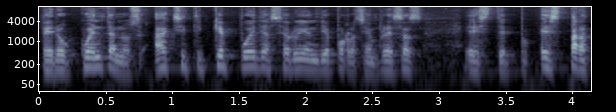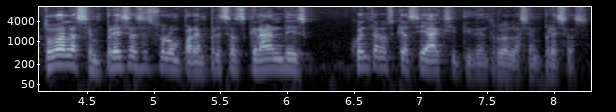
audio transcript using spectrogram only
Pero cuéntanos, Axity, ¿qué puede hacer hoy en día por las empresas? Este, ¿Es para todas las empresas? ¿Es solo para empresas grandes? Cuéntanos qué hace Axity dentro de las empresas.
